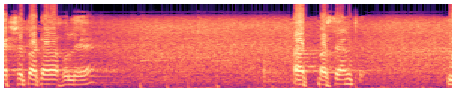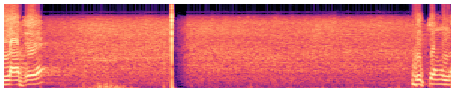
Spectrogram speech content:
একশো টাকা হলে আট পার্সেন্ট লাভে বিক্রয় মূল্য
